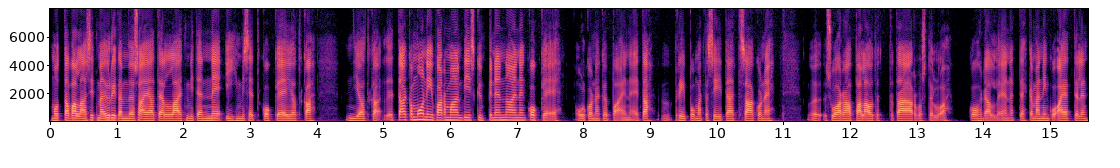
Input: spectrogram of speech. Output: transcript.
mutta tavallaan sitten mä yritän myös ajatella, että miten ne ihmiset kokee, jotka, jotka että aika moni varmaan 50 nainen kokee ulkonäköpaineita, riippumatta siitä, että saako ne suoraa palautetta tai arvostelua kohdalleen. Että ehkä mä niin kuin ajattelen,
